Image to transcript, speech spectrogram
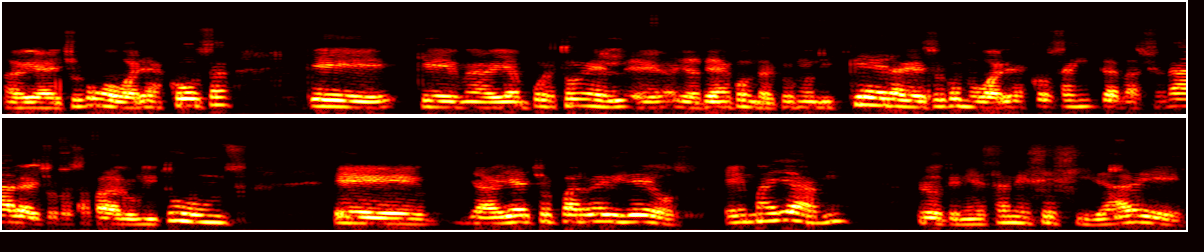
había hecho como varias cosas que, que me habían puesto en el, eh, ya tenía contacto con un disquera, había hecho como varias cosas internacionales, había hecho cosas para Looney Tunes, eh, ya había hecho un par de videos en Miami, pero tenía esa necesidad de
